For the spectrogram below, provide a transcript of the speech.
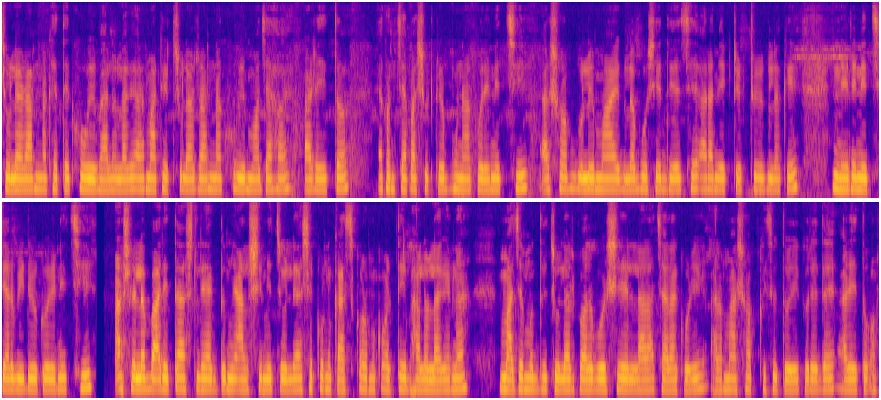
চুলা রান্না খেতে খুবই ভালো লাগে। আর মাটির চুলার রান্না খুবই মজা হয়। আর এই তো এখন চাপা শুটকে ভুনা করে নিচ্ছি। আর সবগুলি মা এগুলা বসে দিয়েছে আর আমি একটু একটু এগুলাকে নেড়ে নিচ্ছি আর ভিডিও করে নিচ্ছি। আসলে বাড়িতে আসলে একদমই আলসেমি চলে আসে, কোনো কাজকর্ম করতে ভালো লাগে না। মাঝে মধ্যে চুলার পর বসে লাড়াচাড়া করি আর মা সব কিছু তৈরি করে দেয়। আর এই তো অফ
